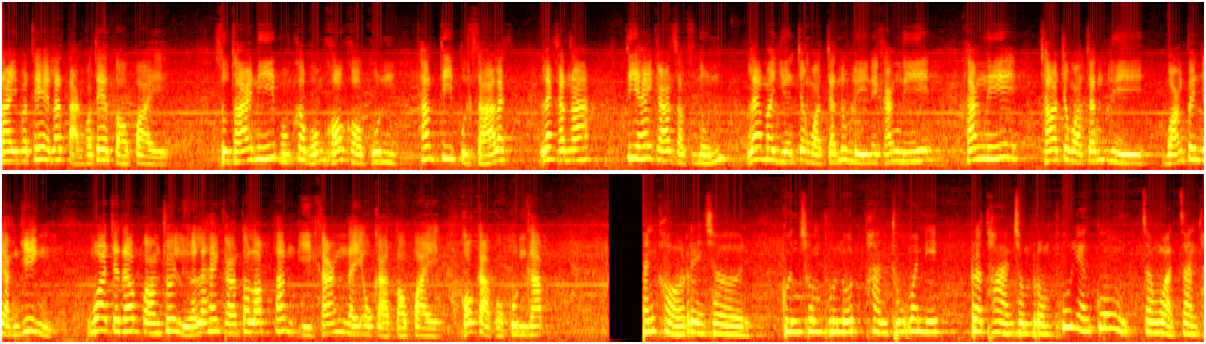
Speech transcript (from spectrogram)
ในประเทศและต่างประเทศต่อไป สุดท้ายนี้ผมกับผมขอขอบคุณท่านที่ปรึกษาและและคณะที่ให้การสนับสนุน และมาเยือนจังหวัดจันทบุรีในครั้งนี้ ครั้งนี้ชาวจังหวัดจันทบุรีหวังเป็นอย่างยิ่ง ว่าจะได้รับความช่วยเหลือและให้การต้อนรับท่านอีกครั้งในโอกาสต่อไป ขอกราบขอบคุณครับฉันขอเรียนเชิญ คุณชมพูนุชพันธุวณิชประธานชมรมผู้เลี้ยงกุ้ง จังหวัดจันท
